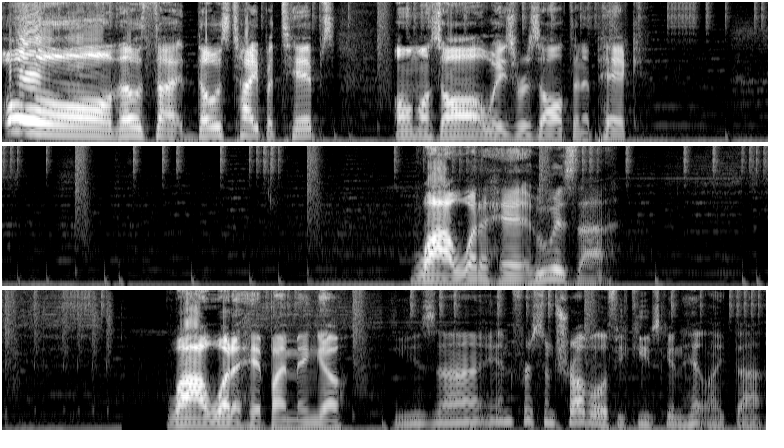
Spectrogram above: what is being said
Oh, those, those type of tips almost always result in a pick. Wow, what a hit. Who is that? Wow, what a hit by Mingo. He's uh, in for some trouble if he keeps getting hit like that.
